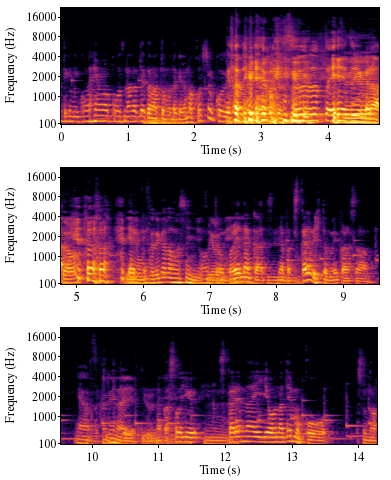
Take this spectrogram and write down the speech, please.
的にこの辺はこうつながってるかなと思うんだけどまあこっちもこういうだってみたいなことをずーっと永遠と言うから。いやでもそれが楽しいんです本よね。当これなんかうん。やっぱ疲れる人もいるからさ。いや疲れないなんかそういううん。疲れないようなでもこうその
